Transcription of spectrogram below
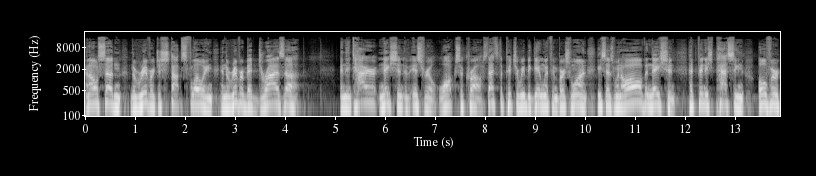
and all of a sudden the river just stops flowing and the riverbed dries up and the entire nation of Israel walks across. That's the picture we begin with in verse 1. He says, When all the nation had finished passing over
